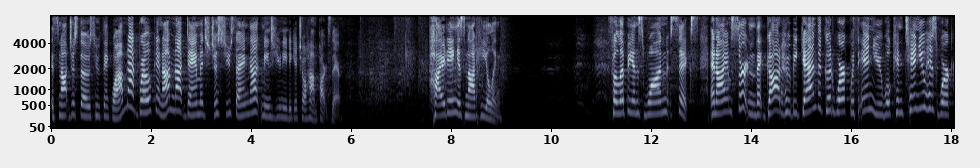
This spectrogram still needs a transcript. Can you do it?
It's not just those who think, well, I'm not broken, I'm not damaged. Just you saying that means you need to get your hind parts there. Hiding is not healing. Philippians 1 6. And I am certain that God, who began the good work within you, will continue his work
